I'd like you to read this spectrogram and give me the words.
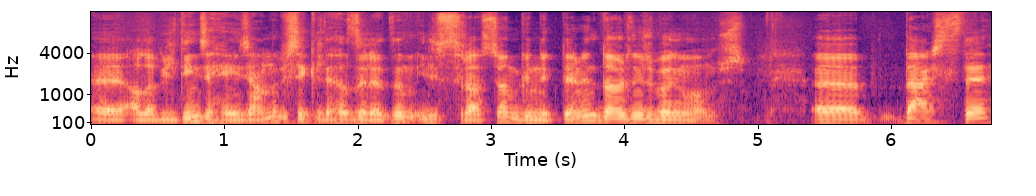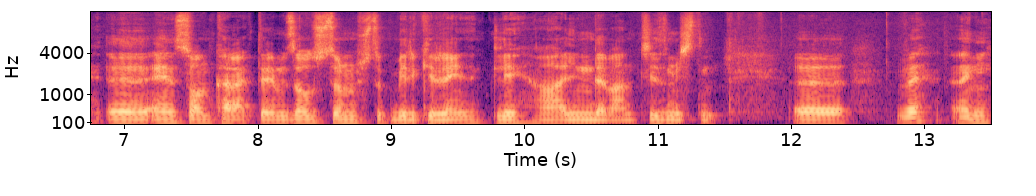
e, alabildiğince heyecanlı bir şekilde hazırladığım illüstrasyon günlüklerinin dördüncü bölümü olmuş. E, derste e, en son karakterimizi oluşturmuştuk. Bir iki renkli halini de ben çizmiştim. E, ve hani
